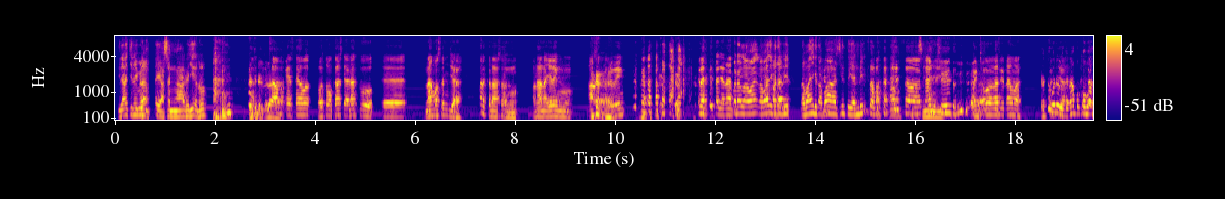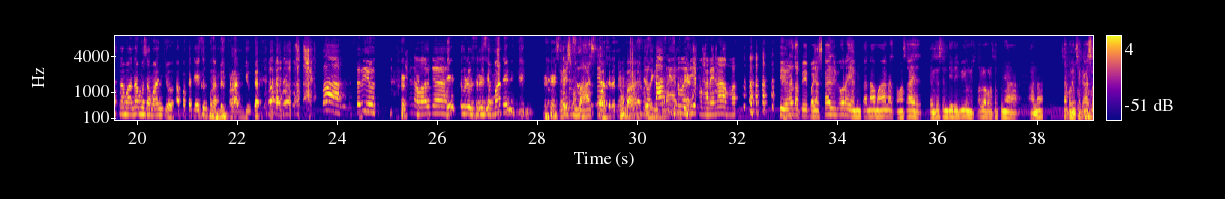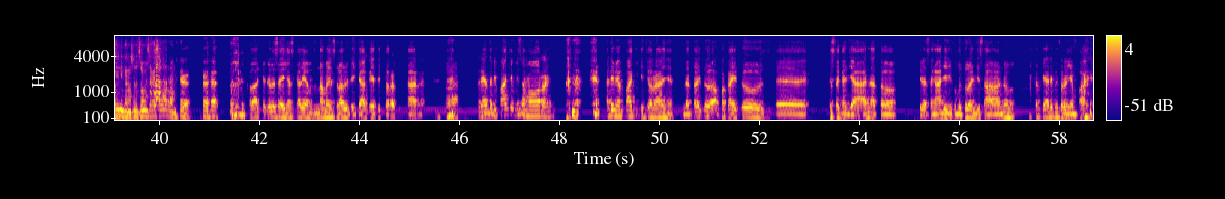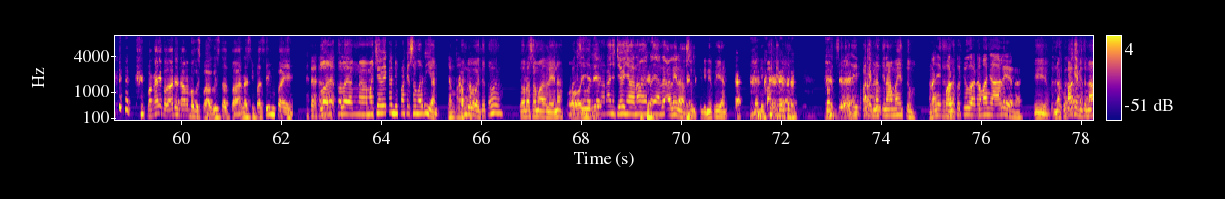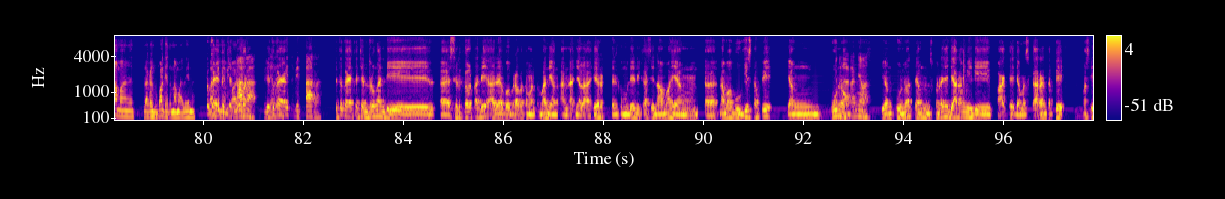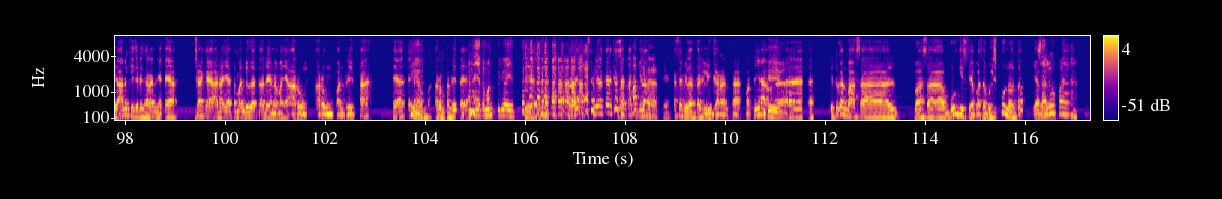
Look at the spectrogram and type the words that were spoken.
Tidak ada yang bilang, eh asal ngaga jero. Dia tidak bilang sama kayak saya waktu mau kasih anakku eh, nama Senja. Mana kena sang anak-anak yang asal ada. Kenapa tanya nama Padahal lawan, lawannya kita lawannya kita bahas itu Yandi. sama Apa? sama Senja kancu itu. Kancu mau kasih nama. Itu dulu, Iya. kenapa kau bahas nama anakmu sama Anco? Apakah dia ikut mengambil peran juga? Wah, serius. Kan awalnya Eh, tunggu dulu, serius yang mana ini? Serius membahas. Oh, serius membahas. Bukan frustasi sama dia mengenai nama. Iya, tapi banyak sekali orang yang minta nama anak sama saya. Yang saya sendiri bingung, insya Allah kalau saya punya anak, siapa yang bisa kasih ini karena sudah semua bisa kasih orang. Kalau Anco dulu saya ingat sekali yang nama yang selalu dijaga itu Cora Bintara. Wah, Ternyata dipakai bisa sama orang. Ada yang pakai kecoranya. Nggak tahu itu apakah itu eh, kesengajaan atau tidak sengaja sih kebetulan di sana. Tapi ada yang orang yang pakai. Makanya kalau ada nama bagus-bagus tuh, tuh anak simpan-simpan ya. Kalau kalau yang nama cewek kan dipakai sama Rian. Jam Kan dua itu tuh. Cora sama Alena. Pakai Oh, sama iya, Rian anaknya ceweknya anaknya Alena. Sulit ini Rian. Udah dipakai. Berarti sengaja dipakai nanti nama itu. Anaknya Parku juga namanya Alena. Iya, nggak aku pakai itu nama. Tidak akan aku pakai itu nama Alena. Itu kayak kecenderungan, itu kayak- gitu Bintara. itu kayak kecenderungan di eh, circle tadi ada beberapa teman-teman yang anaknya lahir dan kemudian dikasih nama yang eh, nama Bugis tapi yang kuno. Kedengarannya mas. Yang kuno yang sebenarnya jarang nih dipakai zaman sekarang tapi masih anu ki kedengarannya kayak misalnya kayak anaknya teman juga tuh ada yang namanya Arung Arung Pandrita eh, eh Iya. Arung, Arung Pandrita ya Anaknya temanku juga itu. iya Jadi kan saya bilang kan kan saya tadi bilang kan saya bilang tadi lingkaran tak maksudnya Iya. eh, itu kan bahasa bahasa Bugis ya bahasa Bugis kuno tuh yang Saya lupa,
